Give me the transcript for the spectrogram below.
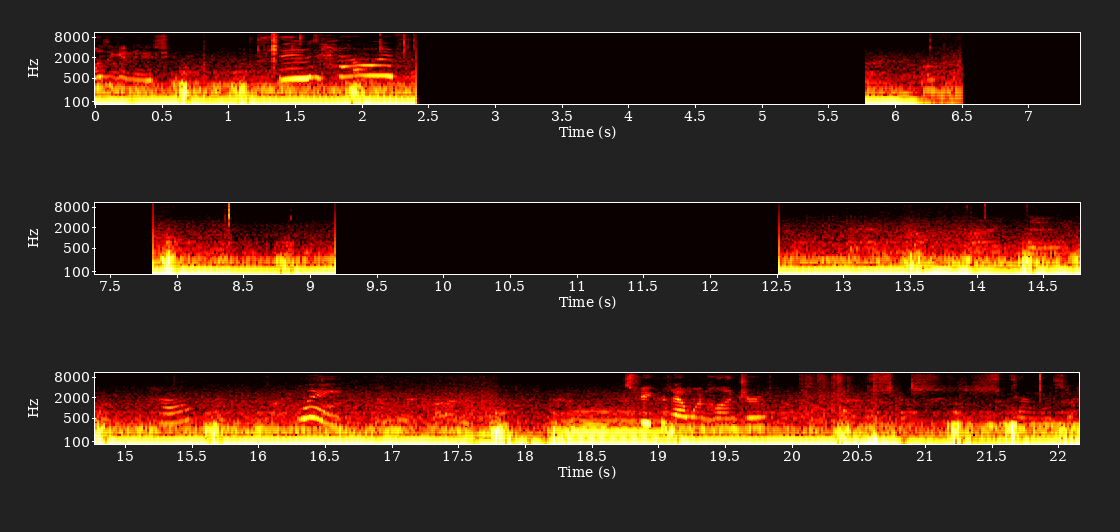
This. How is it gonna hit you? Dude, how is Huh? Wait. Speakers at 100. Turn this up.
